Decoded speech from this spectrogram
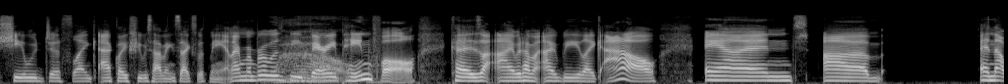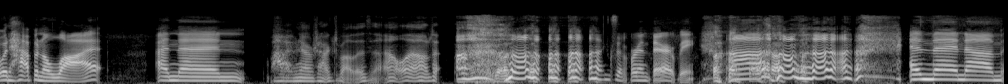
she would just like act like she was having sex with me. And I remember it would be very painful because I would have, I'd be like, ow. And, um, and that would happen a lot. And then, wow, I've never talked about this out loud, except for in therapy. Um, and then, um,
